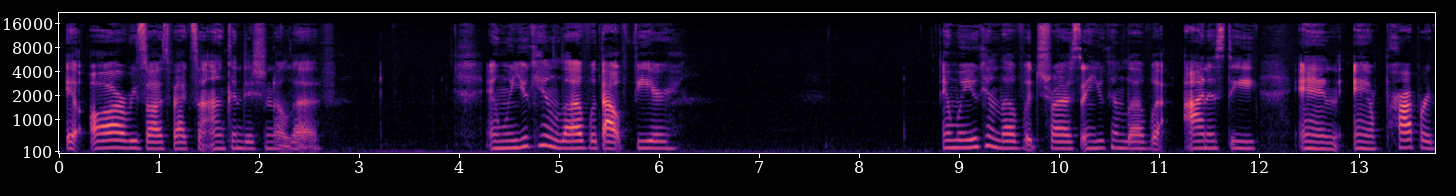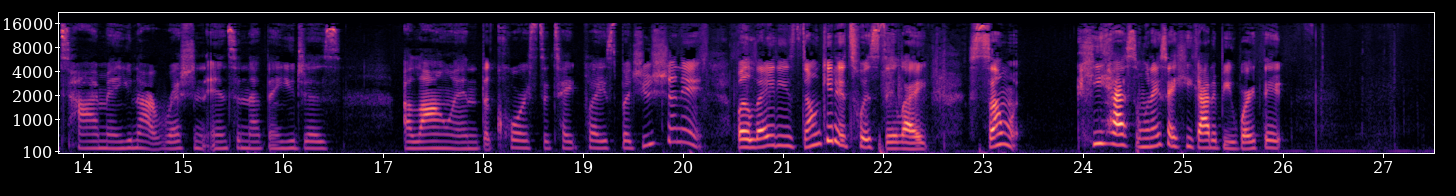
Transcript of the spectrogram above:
It all results back to unconditional love. And when you can love without fear, and when you can love with trust and you can love with honesty and and proper timing, you're not rushing into nothing. You just allowing the course to take place. But you shouldn't. But ladies, don't get it twisted. Like some, he has. When they say he got to be worth it,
